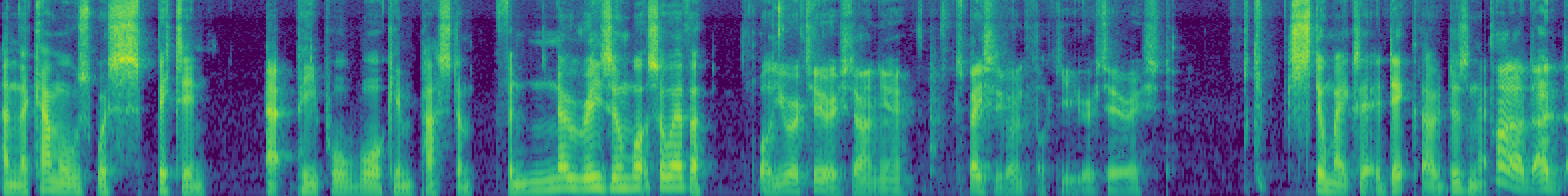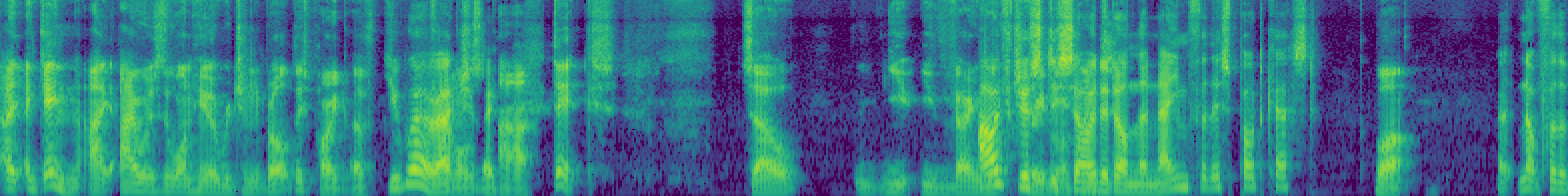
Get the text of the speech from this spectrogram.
and the camels were spitting at people walking past them for no reason whatsoever. Well, you're a tourist, aren't you? It's basically going fuck you. You're a tourist. still makes it a dick though, doesn't it? Oh, I, I, again, I, I was the one who originally brought this point of You were camels actually. are dicks. So you you very much I've just decided on the name for this podcast, what uh, not for the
